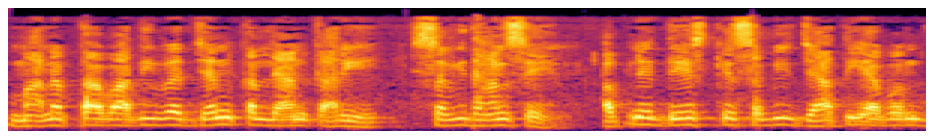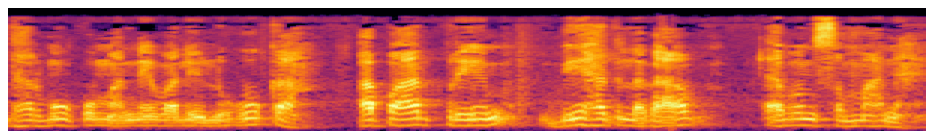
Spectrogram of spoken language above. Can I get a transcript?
मानवतावादी व जन कल्याणकारी संविधान से अपने देश के सभी जाति एवं धर्मों को मानने वाले लोगों का अपार प्रेम, बेहद लगाव एवं सम्मान है।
